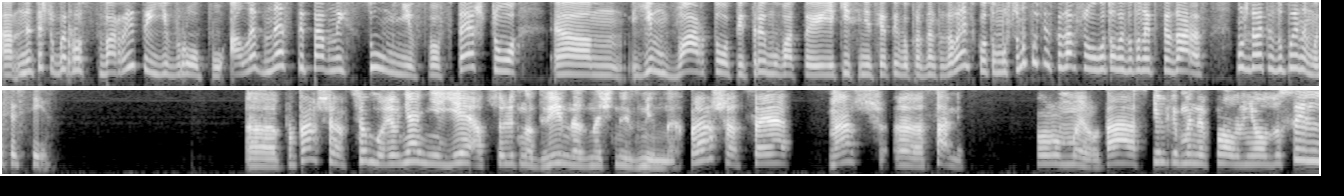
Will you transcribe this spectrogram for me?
Не те, щоб розсварити Європу, але внести певний сумнів в те, що ем, їм варто підтримувати якісь ініціативи президента Зеленського, тому що ну Путін сказав, що готовий зупинитися зараз. Може, давайте зупинимося всі. Е, По-перше, в цьому рівнянні є абсолютно дві незначних змінних. Перша це наш е, саміт форум миру. Та скільки б ми не вклали в нього зусиль,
